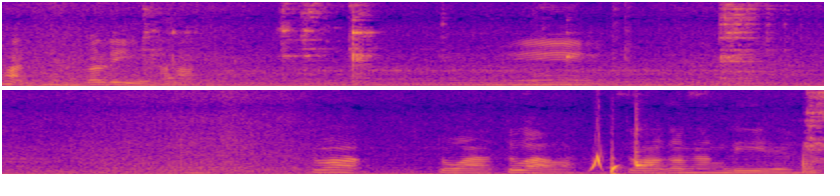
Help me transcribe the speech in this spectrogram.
ผัดผงกะหรี่นะคะ นี่ ตัวตัวตัวตัวกำลังดีเลยนะ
